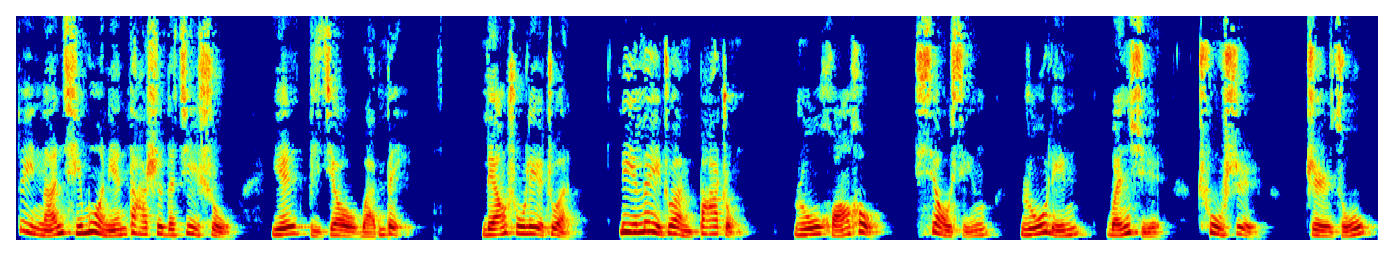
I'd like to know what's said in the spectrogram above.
对南齐末年大事的记述也比较完备。梁书列传立类传八种，如皇后、孝行、儒林、文学、处世、止足。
